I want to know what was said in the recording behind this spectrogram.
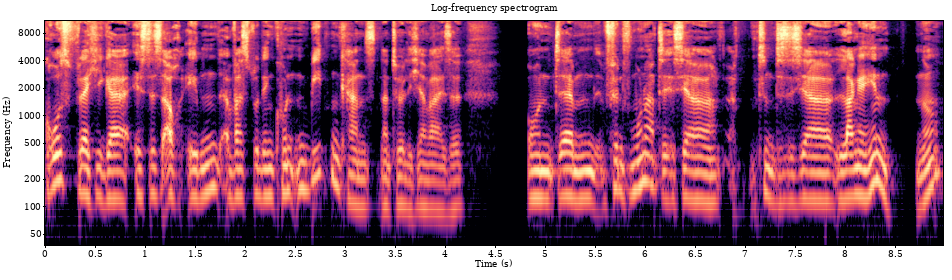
großflächiger ist es auch eben, was du den Kunden bieten kannst, natürlicherweise. Und ähm, fünf Monate ist ja, das ist ja lange hin, ne?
